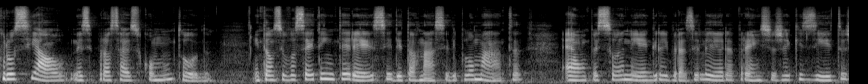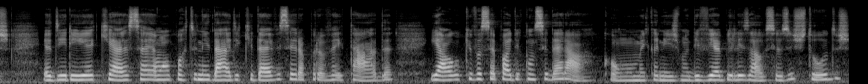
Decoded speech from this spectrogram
crucial nesse processo como um todo. Então, se você tem interesse de tornar-se diplomata, é uma pessoa negra e brasileira, preenche os requisitos, eu diria que essa é uma oportunidade que deve ser aproveitada e algo que você pode considerar como um mecanismo de viabilizar os seus estudos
